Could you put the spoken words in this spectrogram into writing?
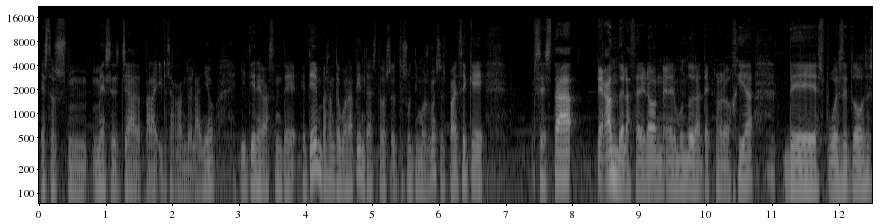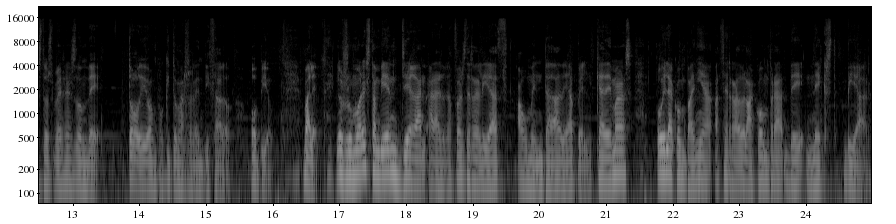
estos mm, meses ya para ir cerrando el año y tiene bastante, que tienen bastante buena pinta estos, estos últimos meses. Parece que se está pegando el acelerón en el mundo de la tecnología después de todos estos meses donde todo iba un poquito más ralentizado obvio. Vale, los rumores también llegan a las gafas de realidad aumentada de Apple, que además hoy la compañía ha cerrado la compra de Next VR,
